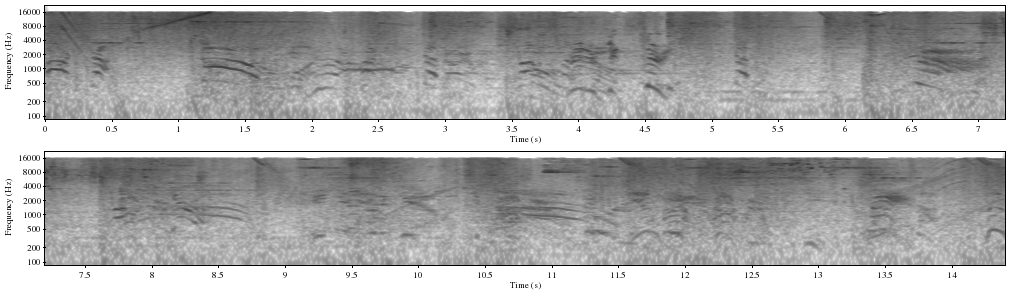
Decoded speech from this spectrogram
Hard shot! Go! Better get serious! Hero! Target lock! Diving One Now's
